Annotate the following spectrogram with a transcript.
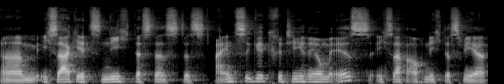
Ähm, ich sage jetzt nicht, dass das das einzige Kriterium ist. Ich sage auch nicht, dass wir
